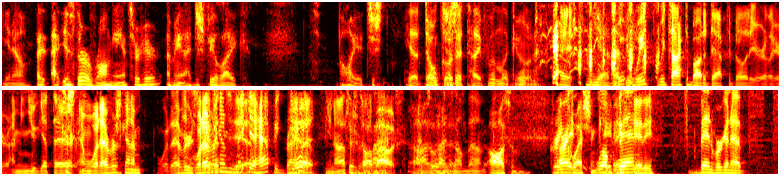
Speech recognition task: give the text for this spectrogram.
you know I, I, is there a wrong answer here? I mean, I just feel like, boy, it just Yeah. Don't go Just- to Typhoon Lagoon. Hey, yeah we, that'd be we we talked about adaptability earlier. I mean, you get there Just- and whatever's gonna Whatever's whatever's gonna to make you. you happy, do Right. it. You know, that's what just it's all about. relax. Oh, that's I what it's all about Awesome, great All right, question, well, Katie. Thanks, Ben- Katie. Ben, we're gonna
